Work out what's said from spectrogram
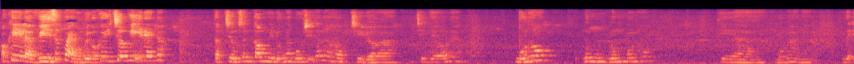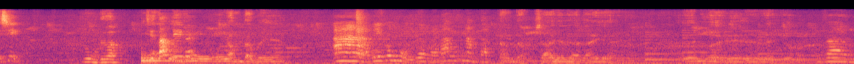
Có khi là vì sức khỏe của mình có khi chưa nghĩ đến đó tập trường xuân công thì đúng là bố chị rất là hợp chỉ được chị nhớ là bốn hôm đúng đúng bốn hôm thì à, bố bảo là dễ chịu ngủ được. Chị tắt đi đấy. Cũng nằm tập đi. À, đi không ngủ được mà bác cũng nằm tập. Nằm tập xa cho ra đây rồi. Đến người Vâng.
